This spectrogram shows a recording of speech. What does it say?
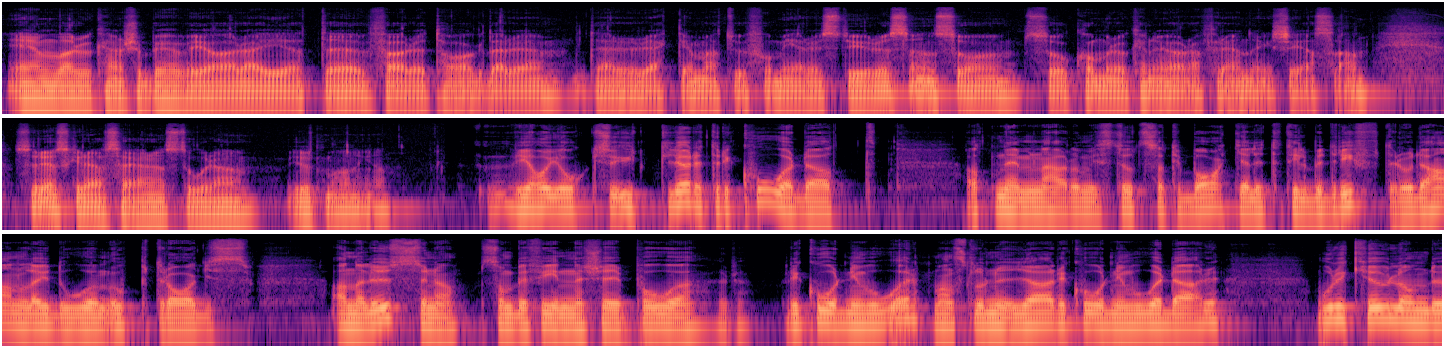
än vad du kanske behöver göra i ett eh, företag där det, där det räcker med att du får med dig styrelsen så, så kommer du kunna göra förändringsresan. Så det skulle jag säga är den stora utmaningen. Vi har ju också ytterligare ett rekord att, att nämna här om vi studsar tillbaka lite till bedrifter och det handlar ju då om uppdragsanalyserna som befinner sig på rekordnivåer. Man slår nya rekordnivåer där. Vore kul om du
